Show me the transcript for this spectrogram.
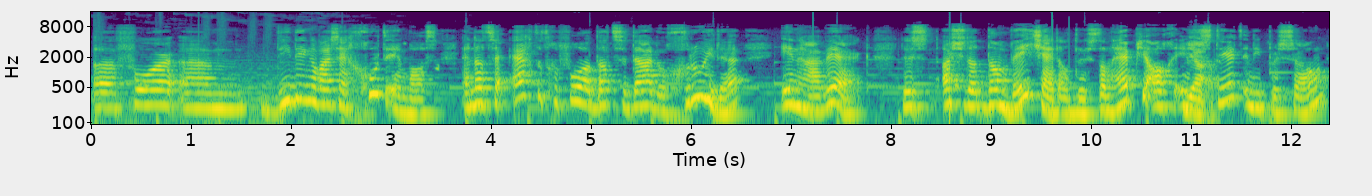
eh, voor ehm, die dingen waar zij goed in was. En dat ze echt het gevoel had dat ze daardoor groeide in haar werk. Dus als je dat, dan weet jij dat dus. Dan heb je al geïnvesteerd in die persoon.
